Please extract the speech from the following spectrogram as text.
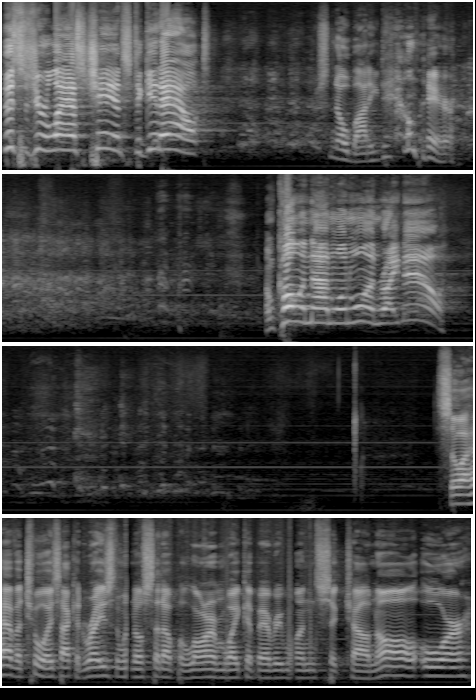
This is your last chance to get out. There's nobody down there. I'm calling 911 right now. So I have a choice. I could raise the window, set up alarm, wake up everyone, sick child and all, or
